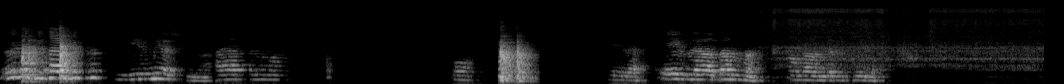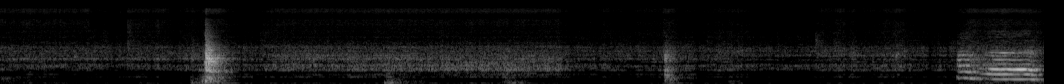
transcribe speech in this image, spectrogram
Öyle güzel bir kız ki 20 yaşında. Hayatını mahvetmiş. O şeyler. Evli adamla dolandırıcıyla. Hazır.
